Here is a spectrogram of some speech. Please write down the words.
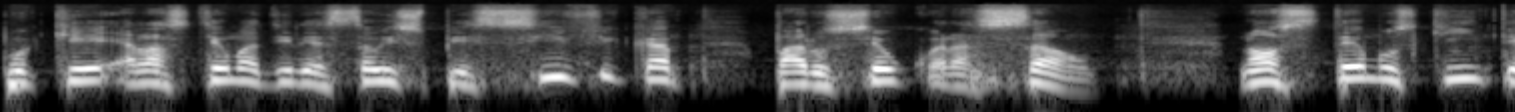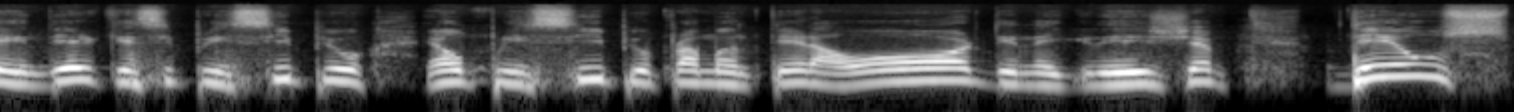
porque elas têm uma direção específica para o seu coração. Nós temos que entender que esse princípio é um princípio para manter a ordem na igreja. Deus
